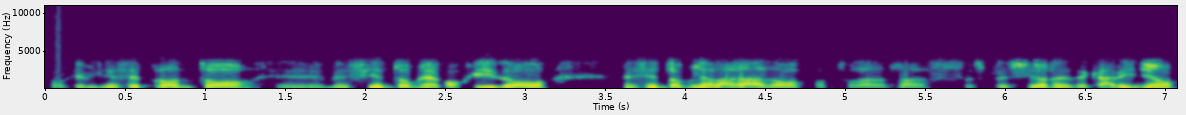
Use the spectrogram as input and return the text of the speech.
porque viniese pronto. Eh, me siento muy acogido me siento muy halagado por todas las expresiones de cariño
